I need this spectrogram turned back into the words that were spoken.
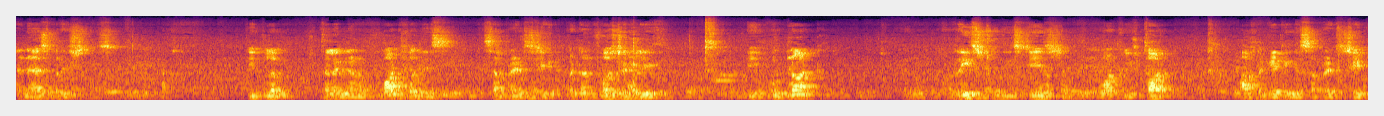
and aspirations. People of Telangana fought for this separate state, but unfortunately, we could not you know, reach to the stage what we thought after getting a separate state.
